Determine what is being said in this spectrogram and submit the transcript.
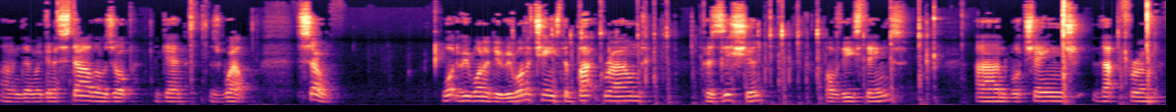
And then we're going to style those up again as well. So, what do we want to do? We want to change the background position of these things. And we'll change that from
